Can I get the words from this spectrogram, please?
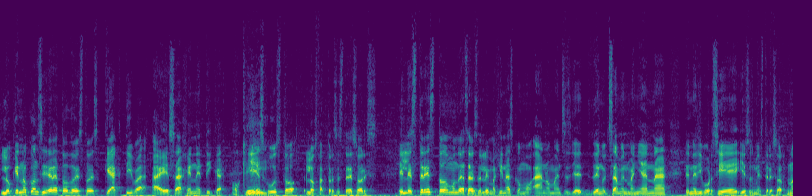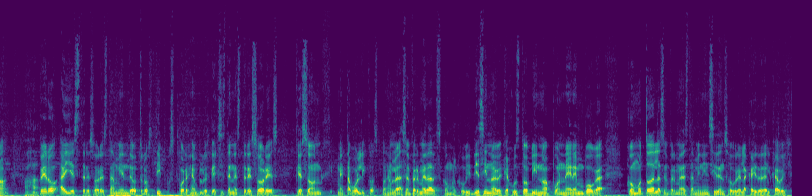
Lo que no considera todo esto es que activa a esa genética. Y es justo los factores estresores. El estrés, todo el mundo ya sabes, te lo imaginas como, ah, no manches, ya tengo examen mañana, ya me divorcié y eso es mi estresor, ¿no? Ajá. Pero hay estresores también de otros tipos. Por ejemplo, existen estresores que son metabólicos, por ejemplo, las enfermedades como el COVID-19, que justo vino a poner en boga cómo todas las enfermedades también inciden sobre la caída del cabello.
